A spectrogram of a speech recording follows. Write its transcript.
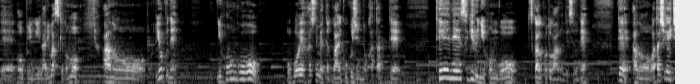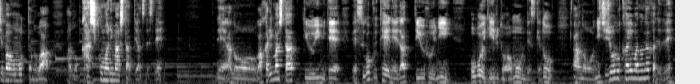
えー、オープニングになりますけども、あのー、よくね、日本語を覚え始めた外国人の方って丁寧すぎる日本語を使うことがあるんですよね。で、あの、私が一番思ったのは、あの、かしこまりましたってやつですね。ね、あの、わかりましたっていう意味で、えすごく丁寧だっていうふうに覚えているとは思うんですけど、あの、日常の会話の中でね、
